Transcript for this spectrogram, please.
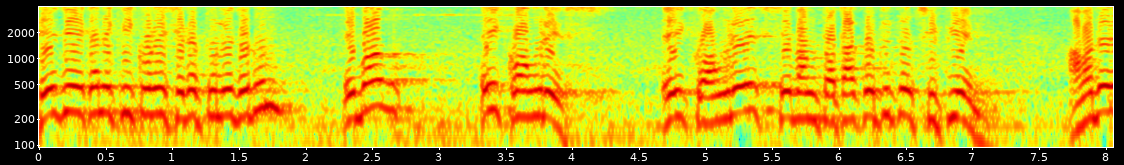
সে যে এখানে কি করে সেটা তুলে ধরুন। এবং এই কংগ্রেস এই কংগ্রেস এবং তথাকথিত সিপিএম আমাদের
